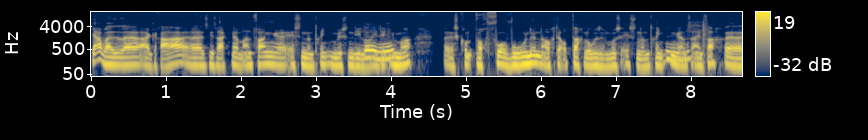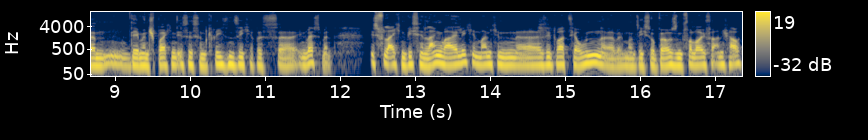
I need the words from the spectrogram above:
Ja, weil äh, Agrar, äh, Sie sagten ja am Anfang, äh, essen und trinken müssen die Leute mhm. immer. Es kommt noch vor Wohnen, auch der Obdachlose muss essen und trinken, mhm. ganz einfach. Ähm, dementsprechend ist es ein krisensicheres äh, Investment. Ist vielleicht ein bisschen langweilig in manchen äh, Situationen, äh, wenn man sich so Börsenverläufe anschaut.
